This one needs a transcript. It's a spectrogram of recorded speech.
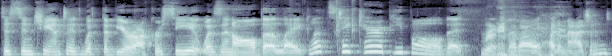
disenchanted with the bureaucracy. It wasn't all the like, let's take care of people that Right. that I had imagined.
